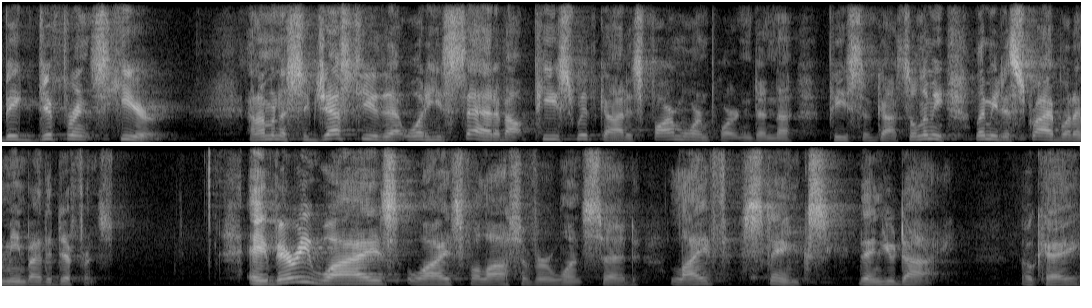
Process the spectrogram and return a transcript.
big difference here. And I'm going to suggest to you that what he said about peace with God is far more important than the peace of God. So let me, let me describe what I mean by the difference. A very wise, wise philosopher once said, Life stinks, then you die. Okay?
